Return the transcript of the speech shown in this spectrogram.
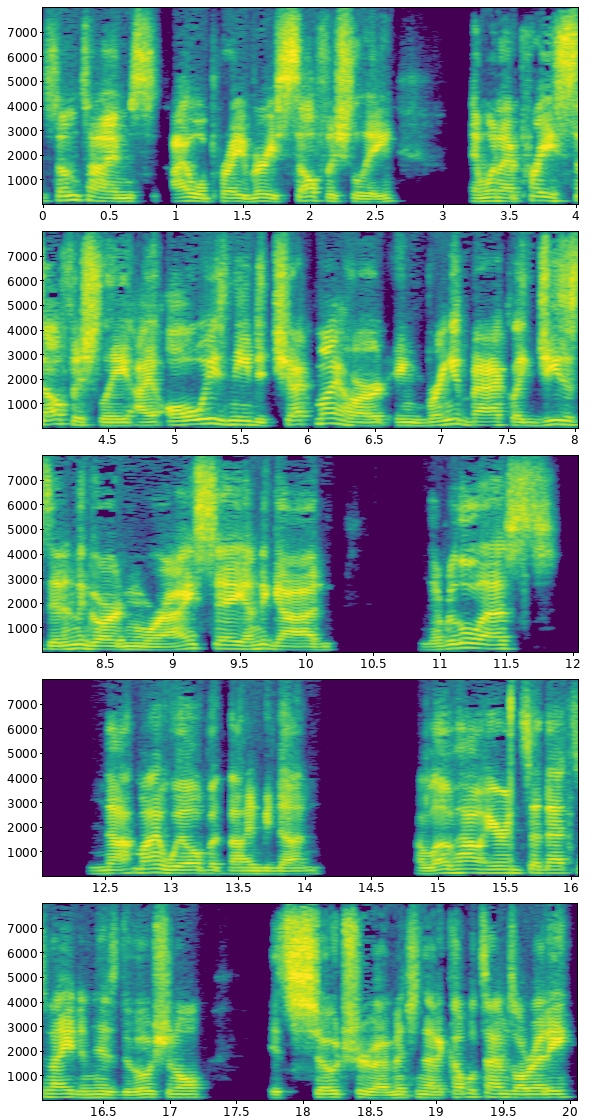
sometimes I will pray very selfishly. And when I pray selfishly, I always need to check my heart and bring it back like Jesus did in the garden, where I say unto God, Nevertheless, not my will, but thine be done. I love how Aaron said that tonight in his devotional. It's so true. I mentioned that a couple times already.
